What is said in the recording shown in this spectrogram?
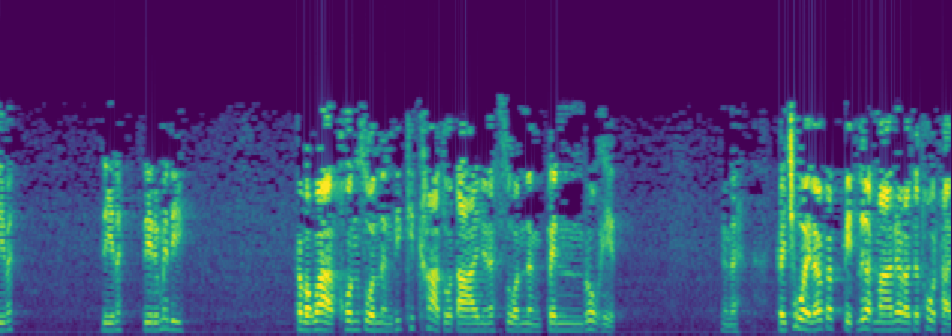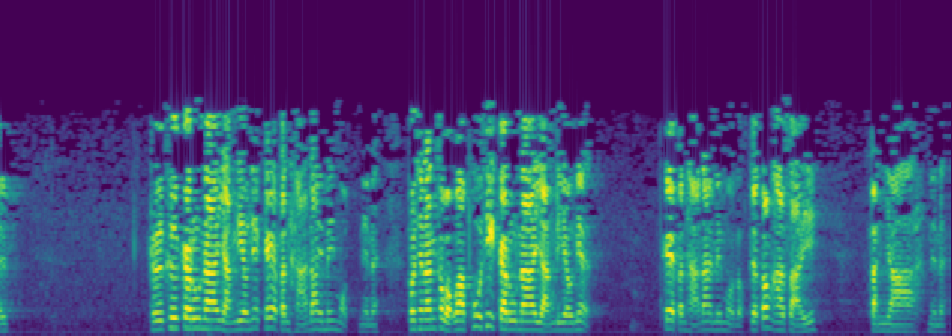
ดีไหมดีนะดีหรือไม่ดีเขาบอกว่าคนส่วนหนึ่งที่คิดฆ่าตัวตายเนี่ยนะส่วนหนึ่งเป็นโรคเอดเนี่ยนะไปช่วยแล้วก็ติดเลือดมาเนี่ยเราจะโทษใครคือคือกรุณาอย่างเดียวเนี่ยแก้ปัญหาได้ไม่หมดเนี่ยนะเพราะฉะนั้นเขาบอกว่าผู้ที่กรุณาอย่างเดียวเนี่ย แก้ปัญหาได้ไม่หมดหรอกจะต้องอาศัย ปัญญาเนี่ยนะ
